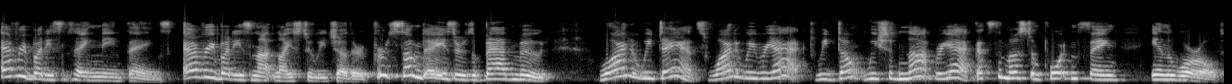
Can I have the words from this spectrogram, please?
Everybody's saying mean things. Everybody's not nice to each other. For some days, there's a bad mood. Why do we dance? Why do we react? We don't. We should not react. That's the most important thing in the world.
